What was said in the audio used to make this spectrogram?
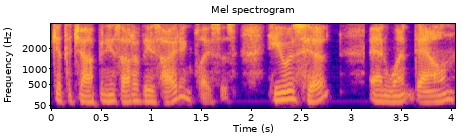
get the Japanese out of these hiding places. He was hit and went down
